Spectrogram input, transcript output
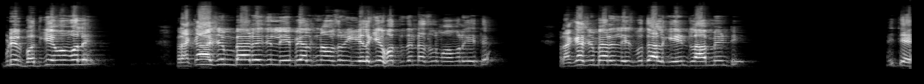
ఇప్పుడు వీళ్ళు బతికేమవ్వాలి? ప్రకాశం బ్యారేజీని లేపేయాల్సిన అవసరం వీళ్ళకేమవుతుందండి అసలు మామూలుగా అయితే? ప్రకాశం బ్యారేజ్ లేకపోతే వాళ్ళకి ఏంటి లాభం ఏంటి? అయితే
